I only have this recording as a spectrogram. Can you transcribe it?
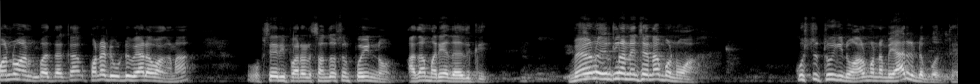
பண்ணுவான்னு பார்த்தாக்கா பொண்டாட்டி விட்டு வேலை வாங்கினா சரி பரவாயில்ல சந்தோஷம் போயிடணும். அதான் மரியாதை அதுக்கு. மேலும் இருக்கலாம் நினச்சா என்ன பண்ணுவான்? குஷ்டு தூங்கிடுவான். ஆல்மா நம்ம யாருக்கிட்ட போகிறது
